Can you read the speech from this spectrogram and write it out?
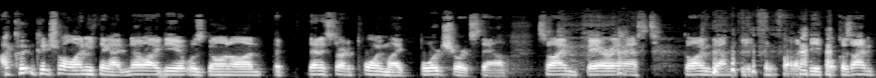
I couldn't control anything. I had no idea what was going on. But then it started pulling my board shorts down. So I'm bare assed going down the beach in front of people because I'm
